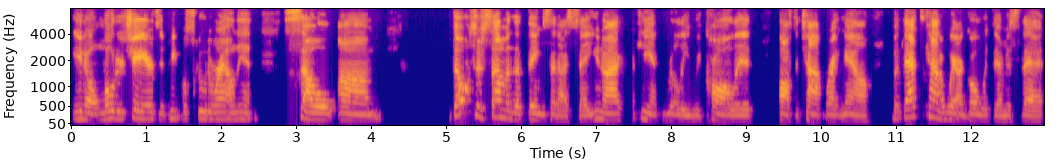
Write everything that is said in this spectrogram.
you know, motor chairs that people scoot around in. So, um, those are some of the things that I say. You know, I can't really recall it off the top right now, but that's kind of where I go with them is that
